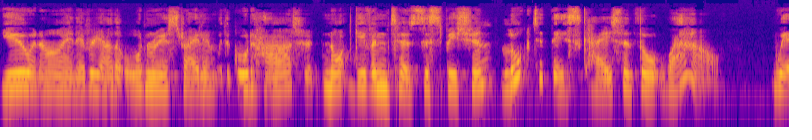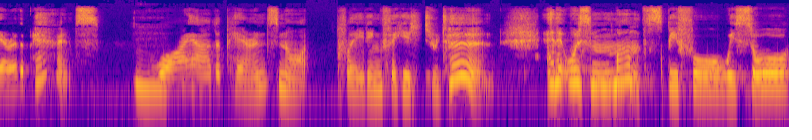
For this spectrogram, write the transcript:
you and I and every other ordinary Australian with a good heart, not given to suspicion, looked at this case and thought, wow, where are the parents? Mm. Why are the parents not pleading for his return. And it was months before we saw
